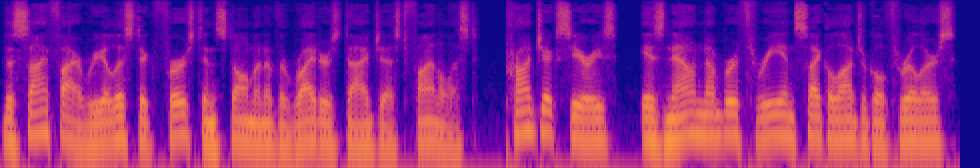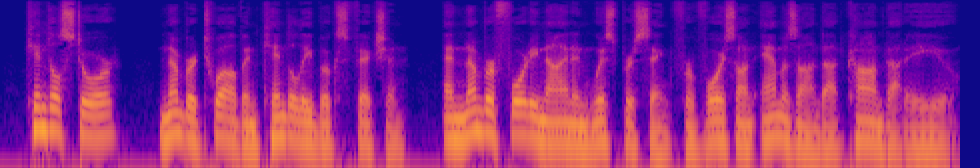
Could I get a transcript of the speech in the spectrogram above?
The sci fi realistic first installment of the Writer's Digest finalist, Project Series, is now number 3 in psychological thrillers, Kindle Store, number 12 in Kindle eBooks fiction, and number 49 in WhisperSync for voice on Amazon.com.au.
